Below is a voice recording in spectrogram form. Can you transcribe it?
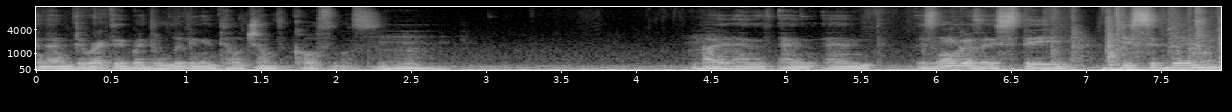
and I'm directed by the living intelligence of the cosmos. Mm-hmm. I, and, and and as long as I stay disciplined,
